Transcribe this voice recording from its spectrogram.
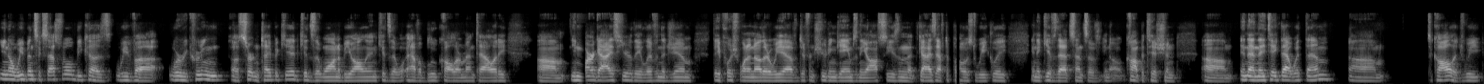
you know we've been successful because we've uh, we're recruiting a certain type of kid, kids that want to be all in, kids that have a blue collar mentality. Um, you know, our guys here, they live in the gym, they push one another. We have different shooting games in the off season that guys have to post weekly, and it gives that sense of you know competition. Um, and then they take that with them um, to college. We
